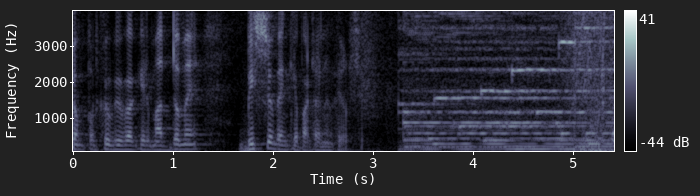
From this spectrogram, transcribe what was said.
সম্পর্ক বিভাগের মাধ্যমে বিশ্ব ব্যাংকে পাঠানো হয়েছে। Thank you.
